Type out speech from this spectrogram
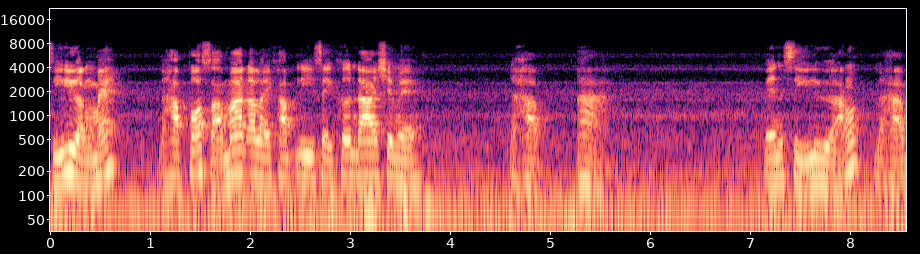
สีเหลืองไหมนะครับ เพราะสามารถอะไรครับรีไซเคิลได้ใช่ไหมนะครับอ่าเป็นสีเหลืองนะครับ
